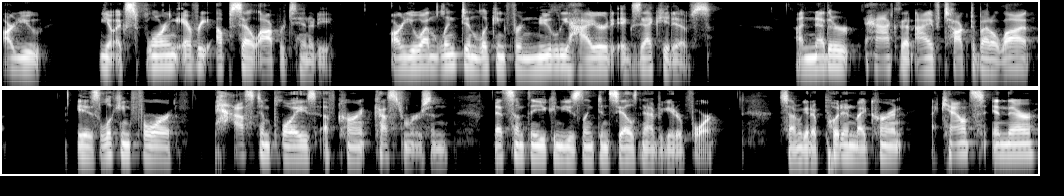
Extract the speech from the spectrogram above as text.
Are you, you know, exploring every upsell opportunity? Are you on LinkedIn looking for newly hired executives? Another hack that I've talked about a lot is looking for past employees of current customers. And that's something you can use LinkedIn Sales Navigator for. So I'm going to put in my current accounts in there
